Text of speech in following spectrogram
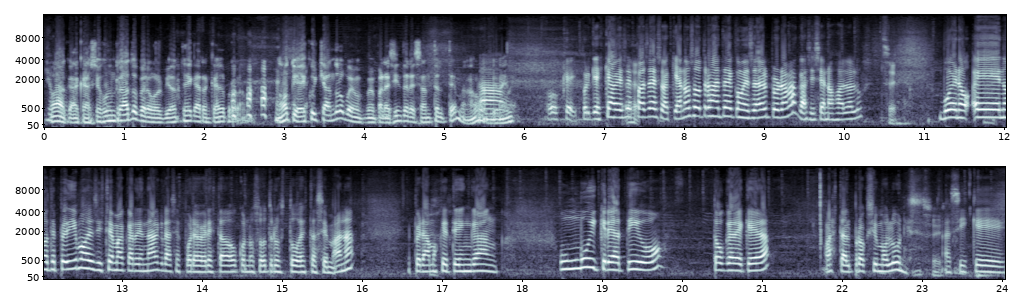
Yo No, creo- acá, se fue un rato, pero volvió antes de que arrancara el programa. No, estoy escuchándolo, pues me parece interesante el tema, ¿no? Ah, bueno. Ok, porque es que a veces pasa eso. Aquí a nosotros antes de comenzar el programa casi se nos va la luz. Sí. Bueno, eh, nos despedimos del Sistema Cardenal. Gracias por haber estado con nosotros toda esta semana. Esperamos que tengan un muy creativo toque de queda hasta el próximo lunes. Sí. Así que,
